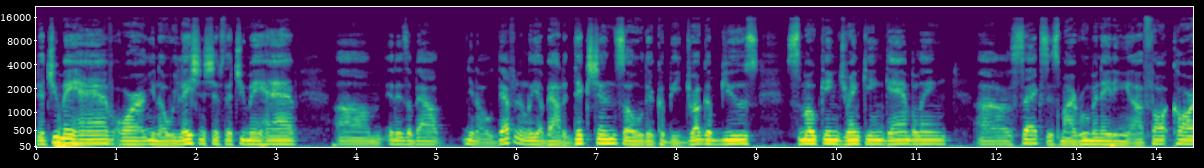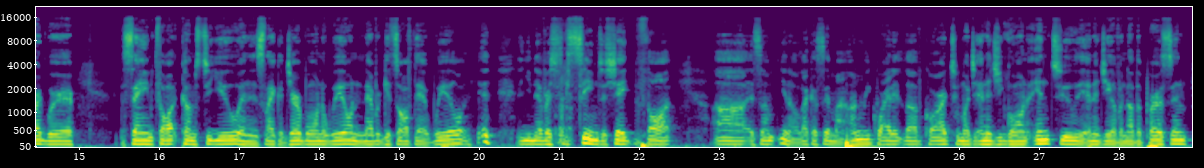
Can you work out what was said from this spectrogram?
that you may have or you know relationships that you may have um, it is about you know definitely about addiction so there could be drug abuse smoking drinking gambling uh, sex is my ruminating uh, thought card where the same thought comes to you and it's like a gerbil on the wheel and never gets off that wheel and you never seem to shake the thought uh, it's um, you know, like I said, my unrequited love card. Too much energy going into the energy of another person,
